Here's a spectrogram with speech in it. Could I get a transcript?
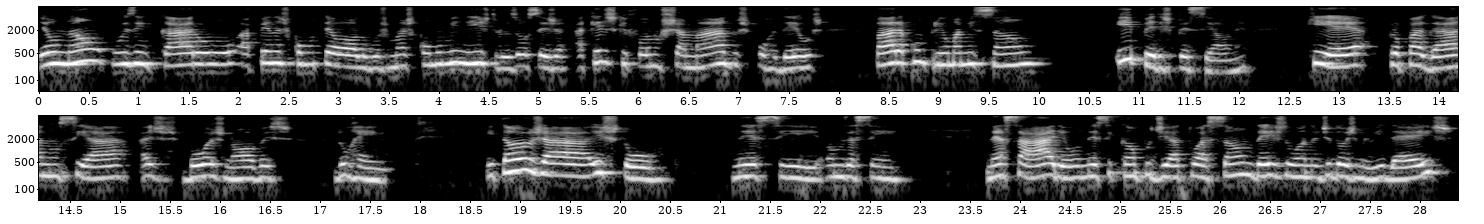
eu não os encaro apenas como teólogos, mas como ministros, ou seja, aqueles que foram chamados por Deus para cumprir uma missão hiper especial, né? que é propagar, anunciar as boas novas do reino. Então, eu já estou nesse, vamos dizer assim, nessa área ou nesse campo de atuação desde o ano de 2010,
